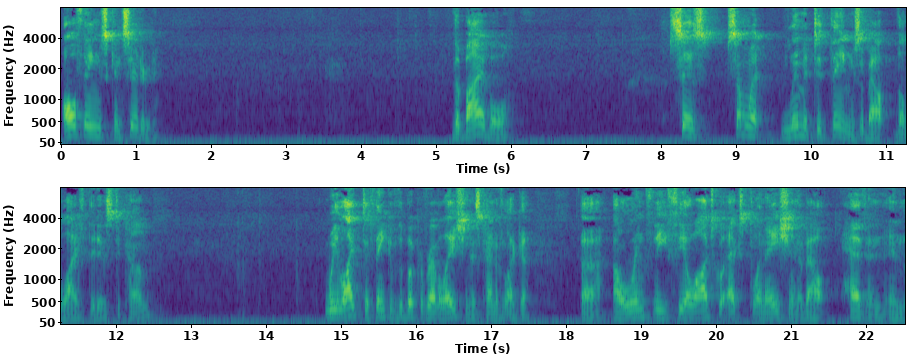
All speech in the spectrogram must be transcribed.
All things considered, the Bible says somewhat limited things about the life that is to come. We like to think of the book of Revelation as kind of like a, uh, a lengthy theological explanation about heaven and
